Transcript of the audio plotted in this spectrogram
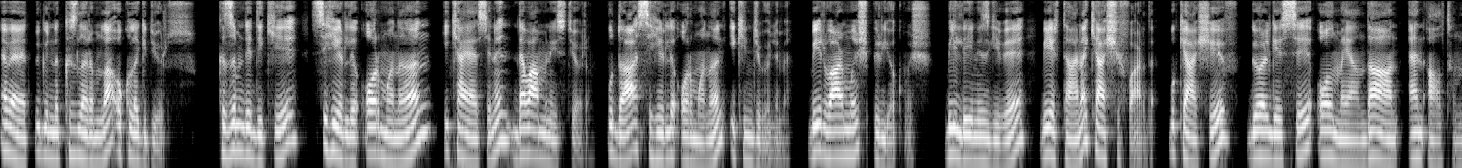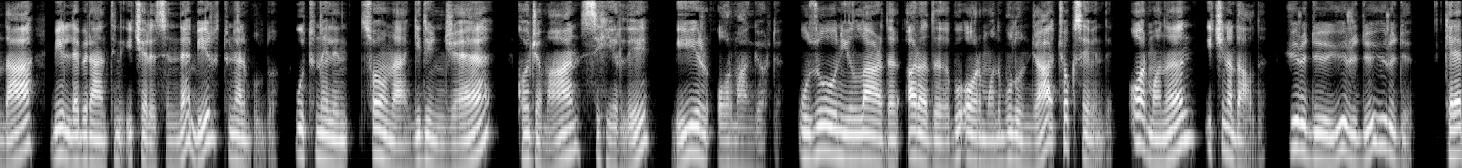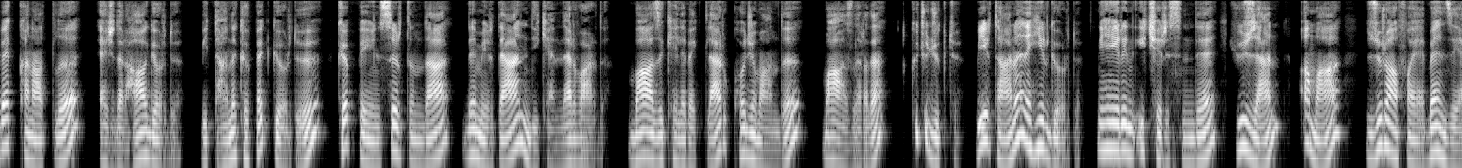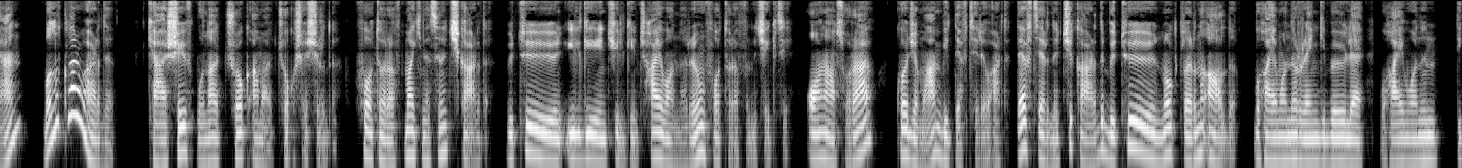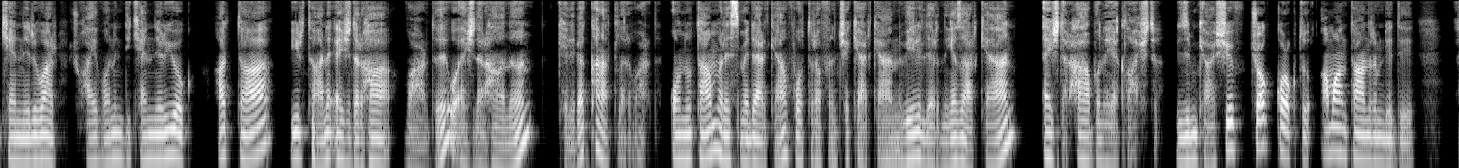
Evet, bugün de kızlarımla okula gidiyoruz. Kızım dedi ki sihirli ormanın hikayesinin devamını istiyorum. Bu da sihirli ormanın ikinci bölümü. Bir varmış bir yokmuş. Bildiğiniz gibi bir tane kaşif vardı. Bu kaşif gölgesi olmayan dağın en altında bir labirentin içerisinde bir tünel buldu. Bu tünelin sonuna gidince kocaman sihirli bir orman gördü. Uzun yıllardır aradığı bu ormanı bulunca çok sevindi. Ormanın içine daldı. Yürüdü, yürüdü, yürüdü. Kelebek kanatlı ejderha gördü. Bir tane köpek gördü. Köpeğin sırtında demirden dikenler vardı. Bazı kelebekler kocamandı, bazıları da küçücüktü. Bir tane nehir gördü. Nehirin içerisinde yüzen ama zürafaya benzeyen balıklar vardı. Kaşif buna çok ama çok şaşırdı. Fotoğraf makinesini çıkardı. Bütün ilginç ilginç hayvanların fotoğrafını çekti. Ondan sonra kocaman bir defteri vardı. Defterini çıkardı, bütün notlarını aldı. Bu hayvanın rengi böyle, bu hayvanın dikenleri var, şu hayvanın dikenleri yok. Hatta bir tane ejderha vardı. O ejderhanın kelebek kanatları vardı. Onu tam resmederken, fotoğrafını çekerken, verilerini yazarken ejderha buna yaklaştı. Bizim kaşif çok korktu. Aman tanrım dedi.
